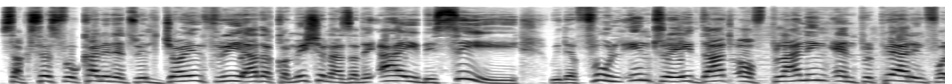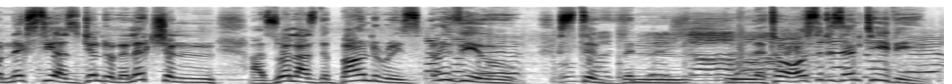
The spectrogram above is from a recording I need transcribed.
Successful candidates will join three other commissioners at the IEBC with a full in-tray that of planning and preparing for next year's general election as well as the boundaries review. Stephen Letoo, Citizen TV.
